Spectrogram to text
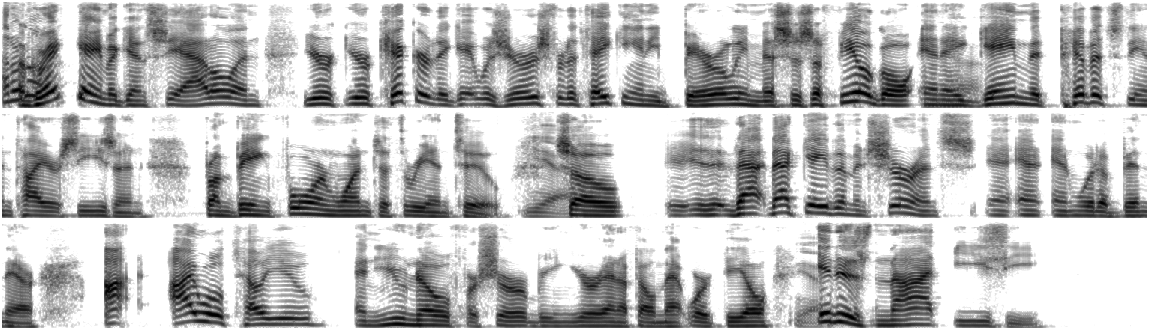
I don't a know. great game against Seattle, and your your kicker to get was yours for the taking, and he barely misses a field goal in a game that pivots the entire season from being four and one to three and two. Yeah. So that that gave them insurance and, and, and would have been there. I I will tell you, and you know for sure, being your NFL Network deal, yeah. it is not easy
